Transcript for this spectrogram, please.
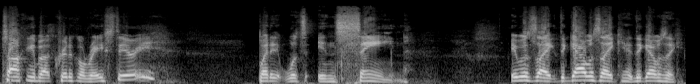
talking about critical race theory, but it was insane. It was like the guy was like the guy was like,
